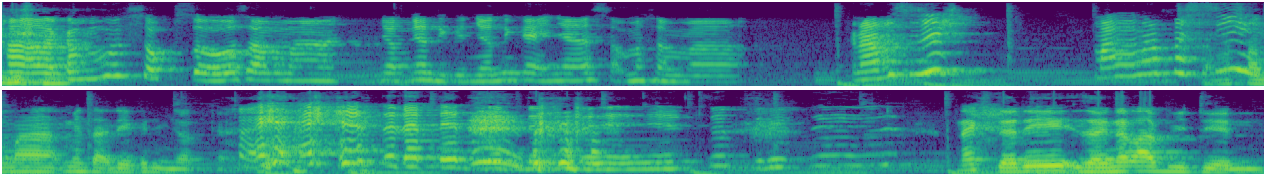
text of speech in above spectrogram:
Ah, kamu sok-sok sama nyotnya dikenyotin kayaknya sama-sama kenapa sih Mang apa sih? sama minta dikenyot kan. Zainal Next dari Zainal Abidin.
